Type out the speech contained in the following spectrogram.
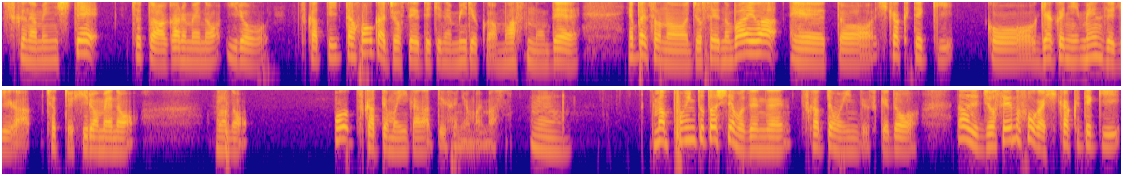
少なめにして、ちょっと明るめの色を使っていった方が女性的な魅力は増すので、やっぱりその女性の場合は、えっ、ー、と、比較的、こう、逆に面積がちょっと広めのものを使ってもいいかなというふうに思います。うん。まあ、ポイントとしても全然使ってもいいんですけど、なので女性の方が比較的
